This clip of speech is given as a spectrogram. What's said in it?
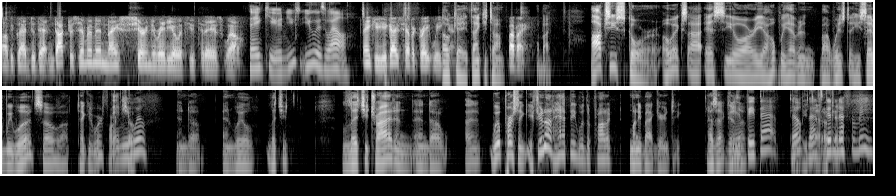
I'll be glad to do that. And Dr. Zimmerman, nice sharing the radio with you today as well. Thank you, and you you as well. Thank you. You guys have a great weekend. Okay, thank you, Tom. Bye bye. Bye bye. OxiScore, O X I S C O R E. I hope we have it in by Wednesday. He said we would, so I'll take his word for it. And you So- will. and uh, and we'll let you let you try it and and uh, uh, we'll personally, if you're not happy with the product, money back guarantee. How's that good Can't enough? beat that. Nope, beat that's that, good okay. enough for me.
